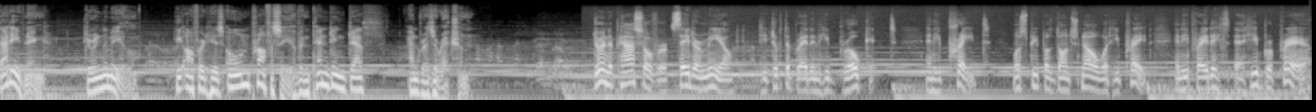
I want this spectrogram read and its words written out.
That evening, during the meal, he offered his own prophecy of impending death and resurrection. During the Passover Seder meal, he took the bread and he broke it and he prayed. Most people don't know what he prayed. And he prayed a Hebrew prayer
